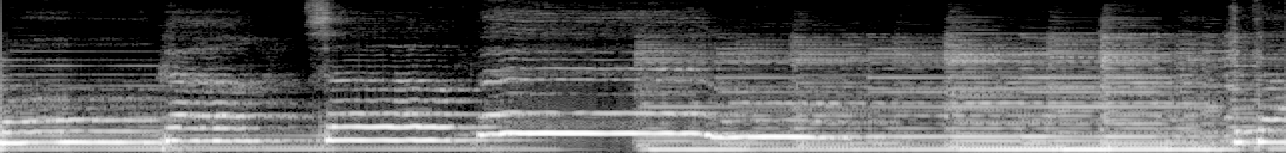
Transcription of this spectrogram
Moga selalu kita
